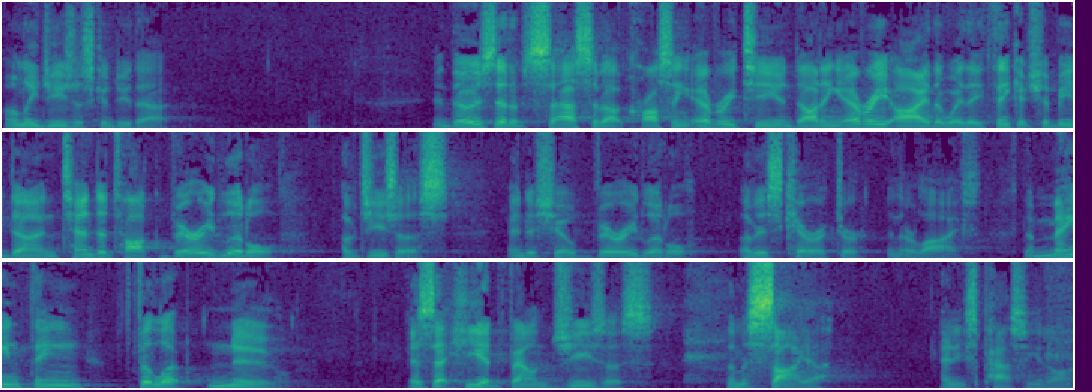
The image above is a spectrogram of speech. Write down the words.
Only Jesus can do that. And those that obsess about crossing every T and dotting every I the way they think it should be done tend to talk very little of Jesus and to show very little of his character in their lives. The main thing Philip knew is that he had found Jesus, the Messiah, and he's passing it on.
